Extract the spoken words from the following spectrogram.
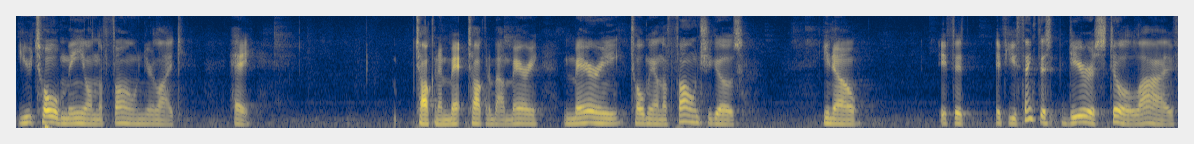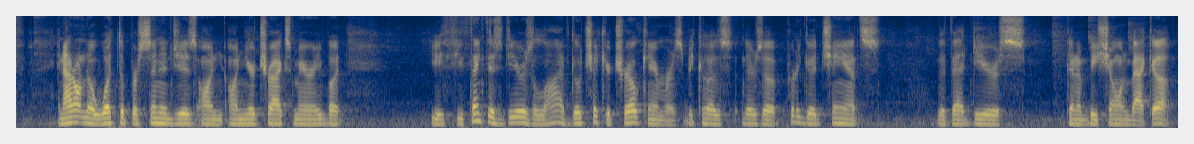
you told me on the phone you're like hey talking to Ma- talking about mary. Mary told me on the phone she goes you know if it if you think this deer is still alive, and I don't know what the percentage is on, on your tracks, Mary, but if you think this deer is alive, go check your trail cameras because there's a pretty good chance that that deer is going to be showing back up.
